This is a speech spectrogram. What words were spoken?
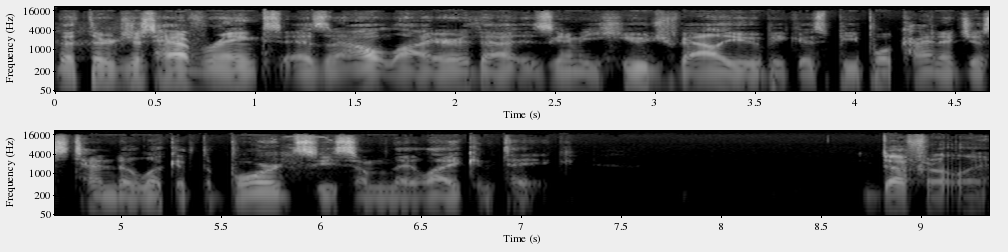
that they're just have ranked as an outlier that is going to be huge value because people kind of just tend to look at the board, see something they like, and take. Definitely.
